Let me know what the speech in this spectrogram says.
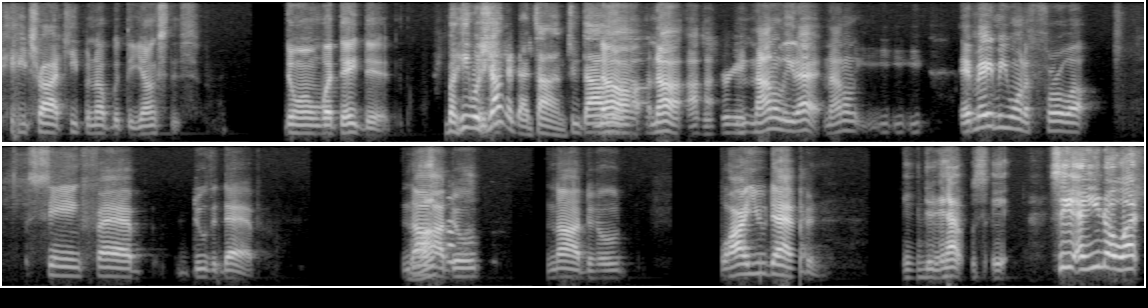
he tried keeping up with the youngsters, doing what they did. But he was young at that time, 2000. No, no. I- not only that, not only it made me want to throw up seeing Fab do the dab. Nah, What? dude. Nah, dude. Why are you dabbing? He didn't have see, and you know what?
